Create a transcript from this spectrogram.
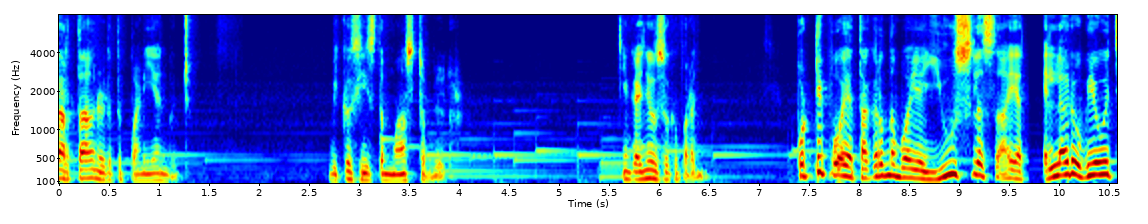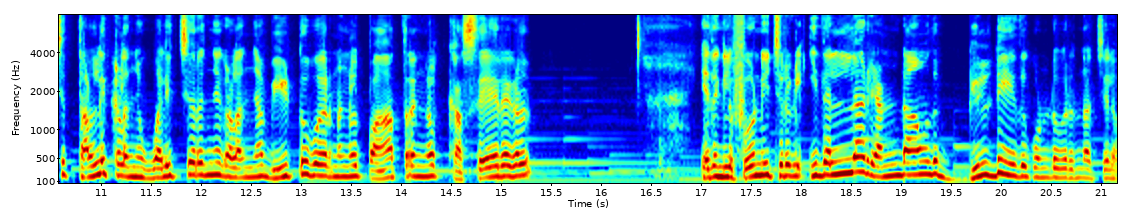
കർത്താവിനടുത്ത് പണിയാൻ പറ്റും. Because he's the master builder ഞാൻ കഴിഞ്ഞ ദിവസമൊക്കെ പറഞ്ഞു. പൊട്ടിപ്പോയ തകർന്നു പോയ യൂസ്ലെസ് ആയ എല്ലാവരും ഉപയോഗിച്ച് തള്ളിക്കളഞ്ഞ് വലിച്ചെറിഞ്ഞ് കളഞ്ഞ വീട്ടുപകരണങ്ങൾ പാത്രങ്ങൾ കസേരകൾ ഏതെങ്കിലും ഫേർണിച്ചറുകൾ ഇതെല്ലാം രണ്ടാമത് ബിൽഡ് ചെയ്ത് കൊണ്ടുവരുന്ന ചില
